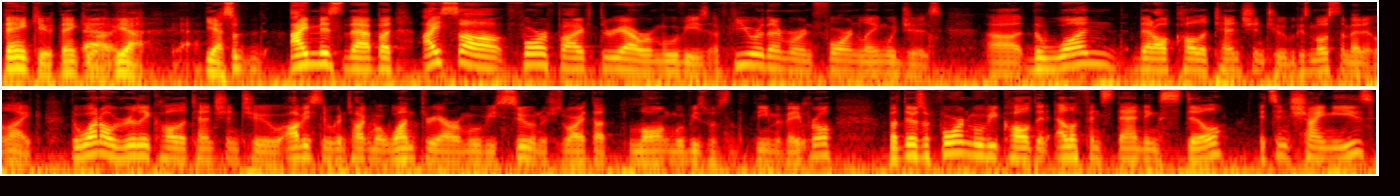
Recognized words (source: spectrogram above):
Thank you, thank you. Oh, yeah. yeah, yeah, So I missed that, but I saw four or five three-hour movies. A few of them were in foreign languages. Uh, the one that I'll call attention to, because most of them I didn't like, the one I'll really call attention to, obviously we're going to talk about one three hour movie soon, which is why I thought long movies was the theme of April. But there's a foreign movie called An Elephant Standing Still. It's in Chinese.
